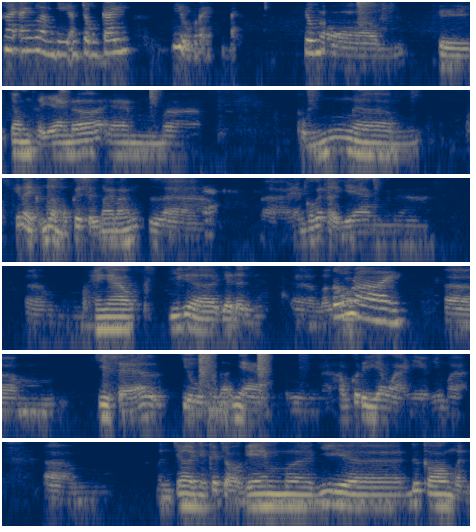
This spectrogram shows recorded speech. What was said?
hai anh làm gì? Anh trồng cây ví dụ vậy. Chung. À, thì trong thời gian đó em uh, cũng uh, cái này cũng là một cái sự may mắn là yeah em có cái thời gian uh, hang out với uh, gia đình uh, vợ đúng con. rồi. Uh, chia sẻ dù mình ở nhà mình không có đi ra ngoài nhiều nhưng mà uh, mình chơi những cái trò game với uh, đứa con mình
